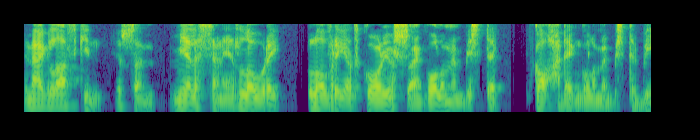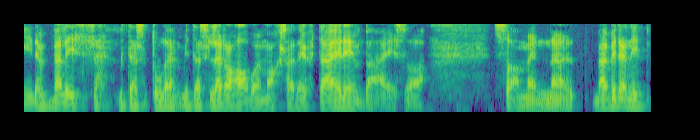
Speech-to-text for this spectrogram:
Ja mä laskin jossain mielessäni, että Lowry, Lowry jatko on jossain 3,2 3,5 välissä, mitä, se tulee, mitä sille rahaa voi maksaa, että yhtään enempää ei saa, saa mennä. Mä pidän niitä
